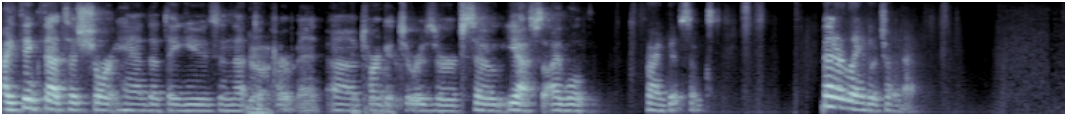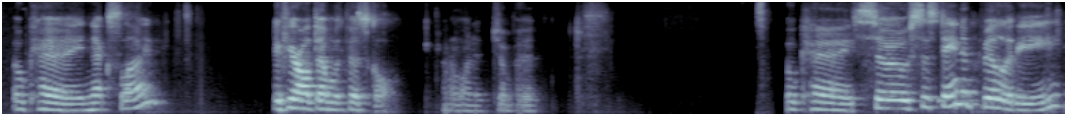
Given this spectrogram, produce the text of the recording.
I think that's a shorthand that they use in that Yeah. department, uh, target to reserve. So yes, I will try and get some better language on that. Okay, next slide. If you're all done with fiscal, I don't want to jump ahead. Okay, so sustainability,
